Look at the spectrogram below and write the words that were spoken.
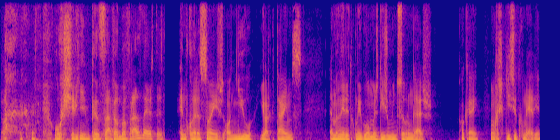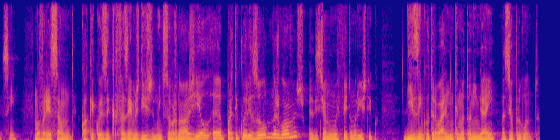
Hoje seria impensável uma frase destas. Em declarações ao New York Times, a maneira de comer gomas diz muito sobre um gajo. Ok. Um resquício de comédia, sim uma variação de qualquer coisa que fazemos diz muito sobre nós e ele uh, particularizou nas gomas, adiciona um efeito humorístico. Dizem que o trabalho nunca matou ninguém, mas eu pergunto:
